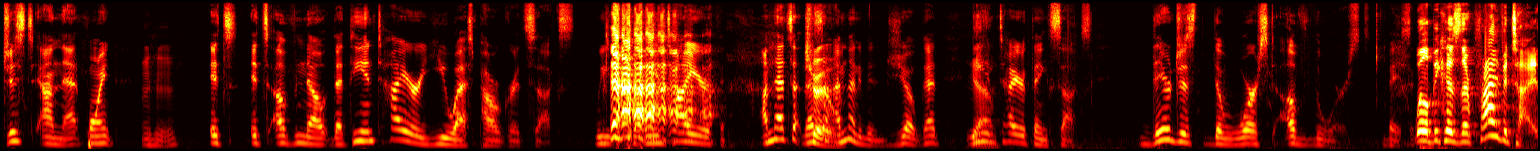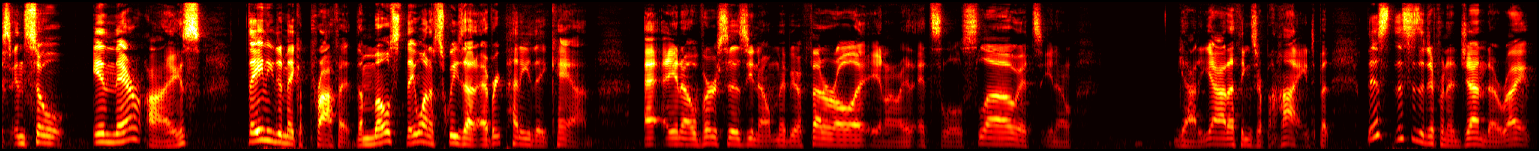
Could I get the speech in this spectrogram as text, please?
Just on that point, Mm-hmm. It's it's of note that the entire U.S. power grid sucks. We the entire thing. I'm that's, that's True. not, I'm not even a joke. That the Yeah. entire thing sucks. They're just the worst of the worst, basically. Well, because they're privatized, and so in their eyes, they need to make a profit. The most they want to squeeze out every penny they can. Uh, you know, versus you know maybe a federal. You know, it's a little slow. It's you know, yada yada. Things are behind, but this this is a different agenda, right?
